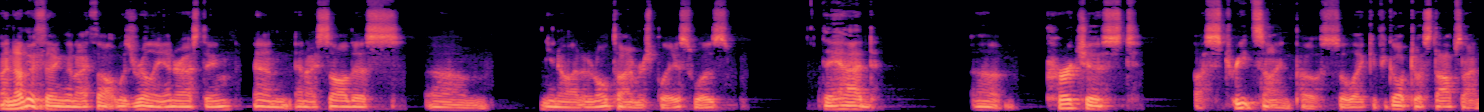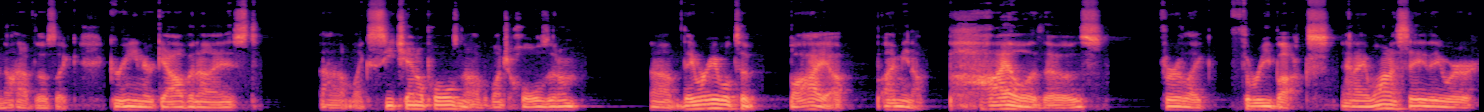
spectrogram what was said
Another thing that I thought was really interesting, and and I saw this, um, you know, at an old timers place was they had uh, purchased a street sign post. So like if you go up to a stop sign, they'll have those like green or galvanized um, like C channel poles, and they'll have a bunch of holes in them. Um, they were able to buy a, I mean, a pile of those for like three bucks. And I want to say they were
